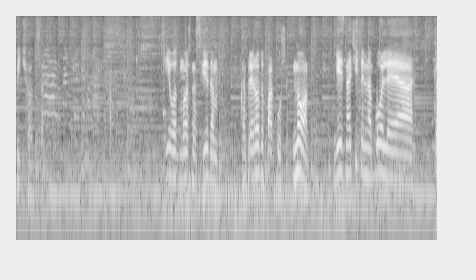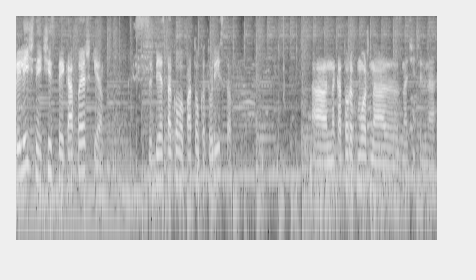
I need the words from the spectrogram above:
печется. И вот можно с видом на природу покушать. Но есть значительно более приличные чистые кафешки без такого потока туристов, а, на которых можно значительно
